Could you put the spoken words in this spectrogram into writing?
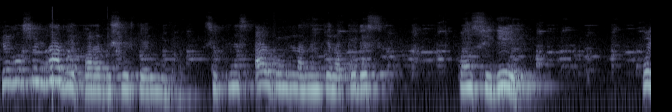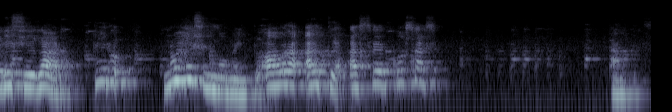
Yo no soy nadie para decirte nunca. Si tienes algo en la mente, la puedes conseguir, puedes llegar, pero no es el momento. Ahora hay que hacer cosas antes.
